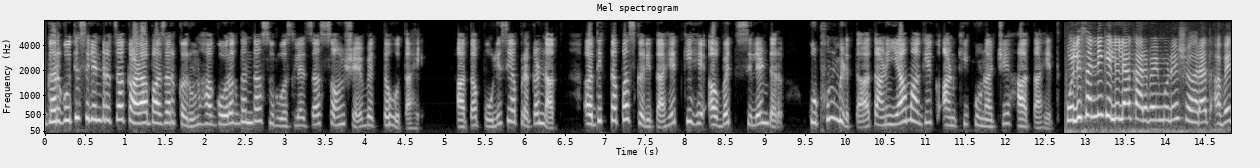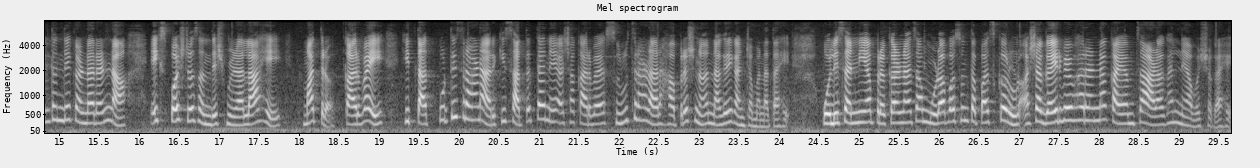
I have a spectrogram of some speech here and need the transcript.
घरगुती सिलेंडरचा काळा बाजार करून हा गोरखधंदा सुरू असल्याचा संशय व्यक्त होत आहे. आता पोलीस या प्रकरणात अधिक तपास करीत आहेत की हे अवैध सिलेंडर कुठून मिळतात आणि यामागे आणखी कुणाचे हात आहेत? पोलिसांनी केलेल्या कारवाईमुळे शहरात अवैध धंदे करणाऱ्यांना एक स्पष्ट संदेश मिळाला आहे. मात्र कारवाई ही तात्पुरतीच राहणार की सातत्याने अशा कारवाया सुरूच राहणार हा प्रश्न नागरिकांच्या मनात आहे. पोलिसांनी या प्रकरणाचा मुळापासून तपास करून अशा गैरव्यवहारांना कायमचा आळा घालणे आवश्यक आहे.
